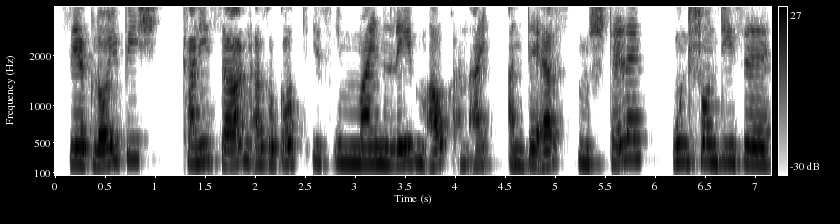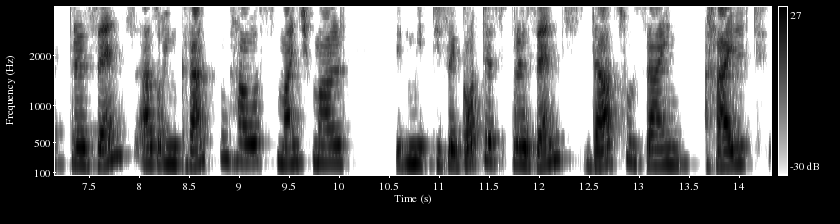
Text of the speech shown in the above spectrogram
sehr gläubig, kann ich sagen, also Gott ist in meinem Leben auch an, an der ersten Stelle und schon diese Präsenz, also im Krankenhaus manchmal mit dieser Gottespräsenz da zu sein, heilt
